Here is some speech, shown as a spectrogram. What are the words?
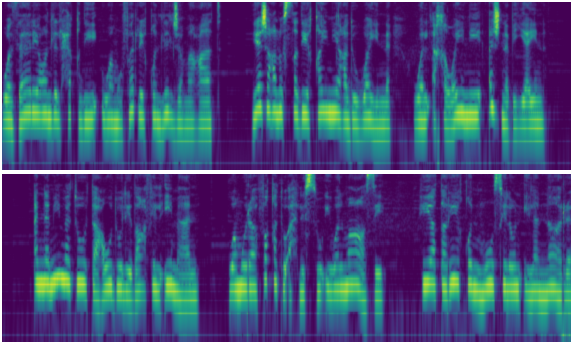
وزارع للحقد ومفرق للجماعات. يجعل الصديقين عدوين والأخوين أجنبيين. النميمة تعود لضعف الإيمان ومرافقة أهل السوء والمعاصي. هي طريق موصل إلى النار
